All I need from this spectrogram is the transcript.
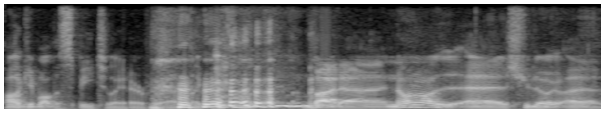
I'll give all the speech later. For that, like this. but uh, non, non, euh, je suis là.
